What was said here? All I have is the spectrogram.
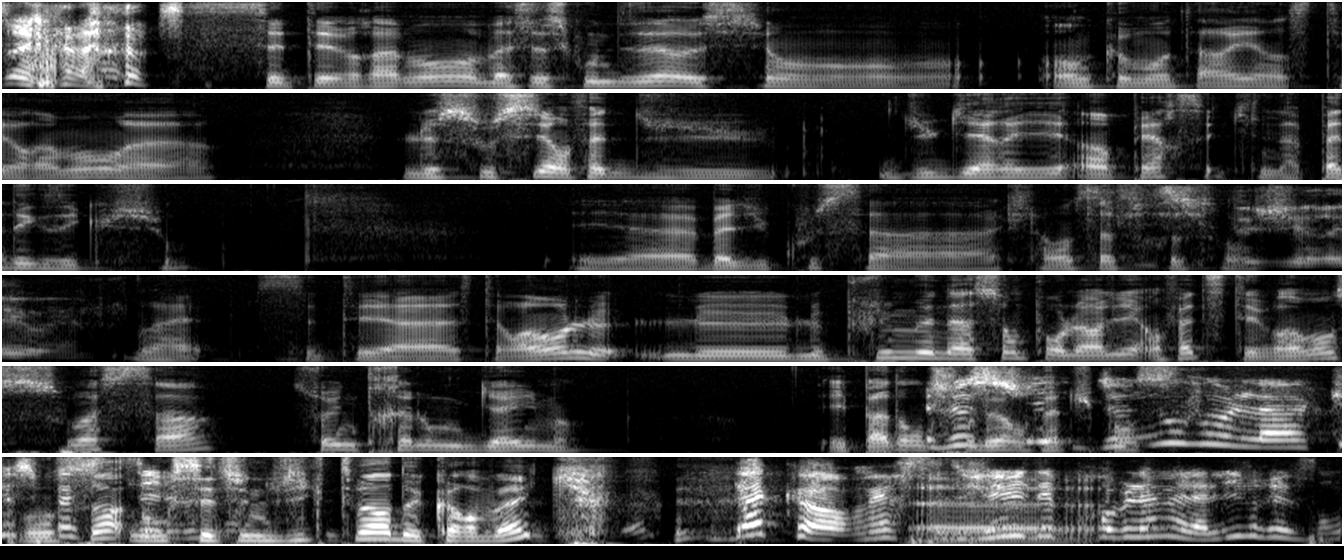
c'était vraiment, bah, c'est ce qu'on disait aussi en, en commentaire, hein, c'était vraiment euh, le souci en fait du, du guerrier impair, c'est qu'il n'a pas d'exécution. Et euh, bah du coup ça, clairement ça se ressent. de gérer, ouais. Ouais, c'était euh, c'était vraiment le, le, le plus menaçant pour l'early. En fait c'était vraiment soit ça, soit une très longue game. Et pas d'entre-deux en fait je de pense. nouveau là. Que se Bon ça, passe-t-il donc c'est une victoire de Corbac. D'accord, merci. J'ai eu des Euh, problèmes à la livraison.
